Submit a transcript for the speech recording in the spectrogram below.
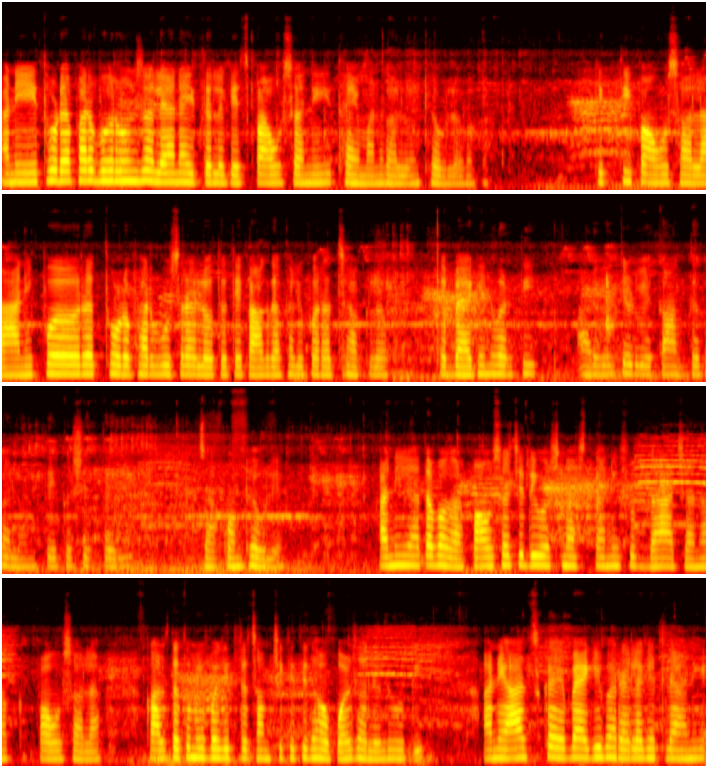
आणि थोड्याफार भरून झाल्या नाही तर लगेच पावसाने थैमान घालून ठेवलं बघा. किती पाऊस आला आणि परत थोडंफार भूस राहिलं होतं ते कागदाखाली परत झाकलं. त्या बॅगेंवरती आडवे तिडवे कागद घालून ते कसे तरी झाकून ठेवले. आणि आता बघा पावसाचे दिवस नसताना सुद्धा अचानक पाऊस आला. काल तर तुम्ही बघितलंच आमची किती धावपळ झालेली होती. आणि आज काय बॅगी भरायला घेतल्या आणि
